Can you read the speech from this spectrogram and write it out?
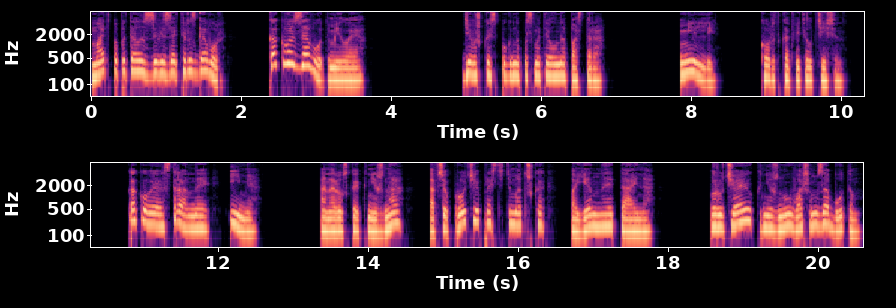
мать попыталась завязать разговор. «Как вас зовут, милая?» Девушка испуганно посмотрела на пастора. «Милли», коротко ответил Тесин. Какое странное имя. Она русская княжна, а все прочее, простите, матушка, военная тайна. Вручаю княжну вашим заботам.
